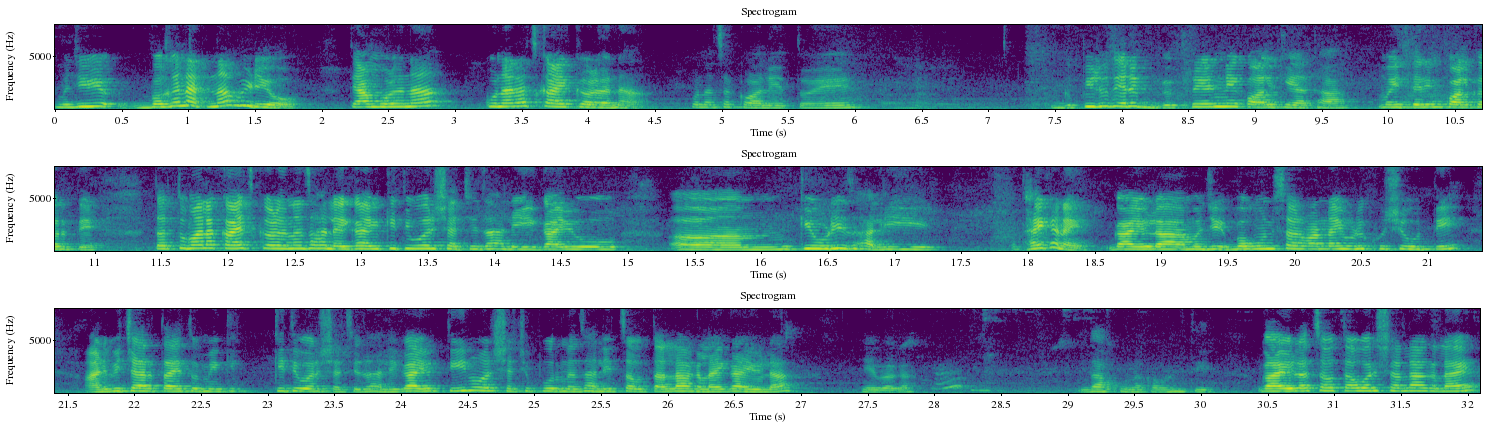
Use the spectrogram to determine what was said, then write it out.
म्हणजे बघनात ना व्हिडिओ त्यामुळं ना कुणालाच काय कळना. कुणाचा कॉल येतोय? पिलू तेरे फ्रेंडने कॉल किया था मैत्रीण कॉल करते. तर तुम्हाला कायच कळणं झालंय गायू किती वर्षाची झाली? गायू केवढी झाली? आहे का नाही? गायूला म्हणजे बघून सर्वांना एवढी खुशी होती. आणि विचारताय तुम्ही की किती वर्षाची झाली? गायू तीन वर्षाची पूर्ण झाली. चौथा लागलाय गायूला. हे बघा. दाखवू नका म्हणते. गायूला चौथा वर्ष लागलाय.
